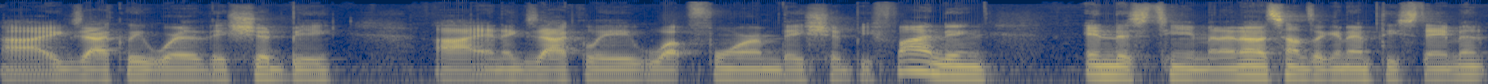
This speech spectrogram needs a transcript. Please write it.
uh, exactly where they should be uh, and exactly what form they should be finding in this team. And I know it sounds like an empty statement,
